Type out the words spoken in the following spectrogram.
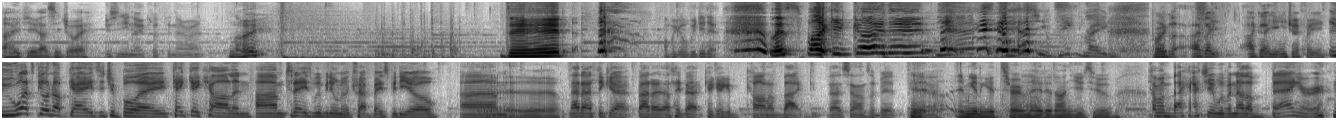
I hope you guys enjoy. Using your no clip in there, right? No? Dude! Oh my god, we did it. Let's fucking go, dude! Yes, you big brain. I got, I got, I got your intro for you. Ooh, what's going up, guys? It's your boy KK Karlin. Um, today's we'll be doing a trap-based video. Um, that I think about it, I take that Carlin back. That sounds a bit. Yeah, Yeah. I'm gonna get terminated on YouTube. Coming back at you with another banger.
